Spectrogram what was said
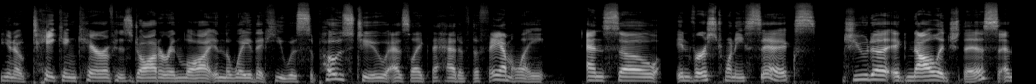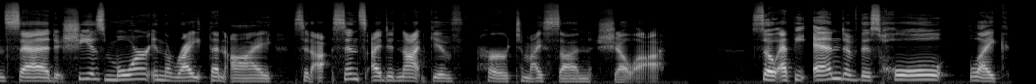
you know, taking care of his daughter in law in the way that he was supposed to as like the head of the family. And so in verse 26, Judah acknowledged this and said, She is more in the right than I, since I did not give her to my son Shelah. So at the end of this whole, like,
